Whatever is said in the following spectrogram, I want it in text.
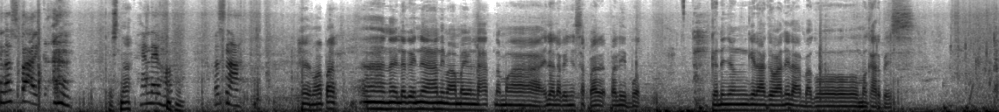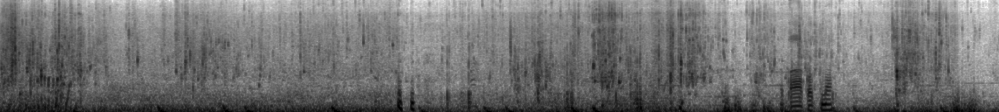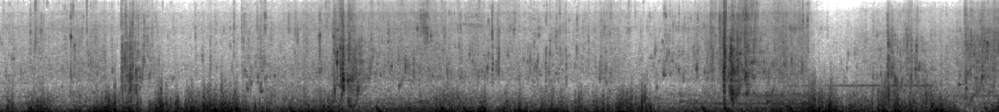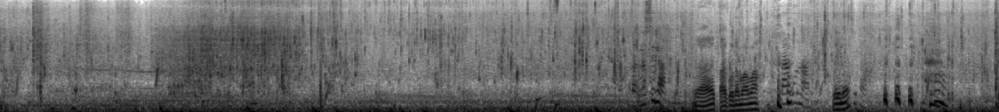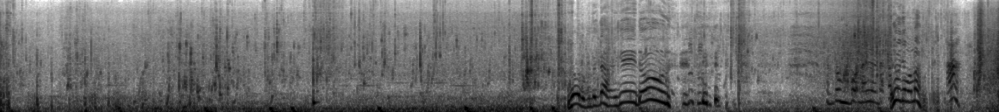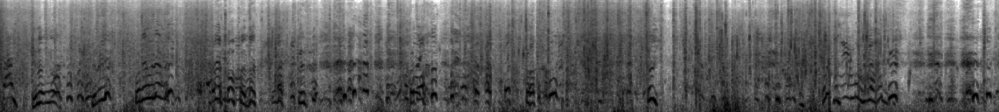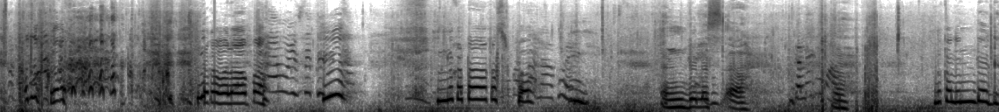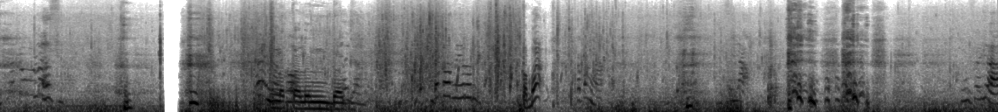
Hmm, na-spike. Tapos na. Hindi ho. Tapos na. Ayan mga par. Ah, nailagay na ni mama yung lahat ng mga ilalagay niya sa pa- palibot. Ganun yung ginagawa nila bago mag-harvest. Natakot na. Na sila? Yeah, tago na mama. Tago na. Yun oh. Sila. Yo, lumundag na. Sige, doon. Tumbo na yun. Ayun, yan mama. Ah! Saan? Yun, yun. Yun, yun. Uli, uli, uli. Ayaw mo, doon. Uy, Ano yung lahat? ano? Nakawala. Nakawala pa. Nakatakas pa. Ang dulas ah. Galing mo ah. Nakalundag. Nakalundag. Baka meron. Taba. Taba nga. Ang saya.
